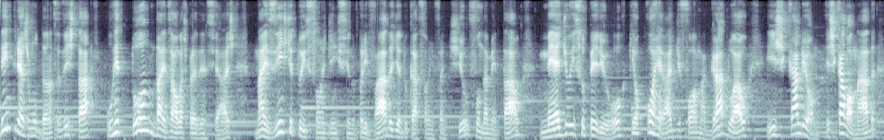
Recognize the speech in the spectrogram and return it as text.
Dentre as mudanças está o retorno das aulas presenciais nas instituições de ensino privado de educação infantil, fundamental, médio e superior, que ocorrerá de forma gradual e escalonada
